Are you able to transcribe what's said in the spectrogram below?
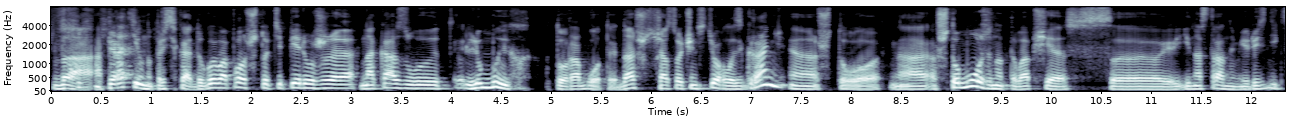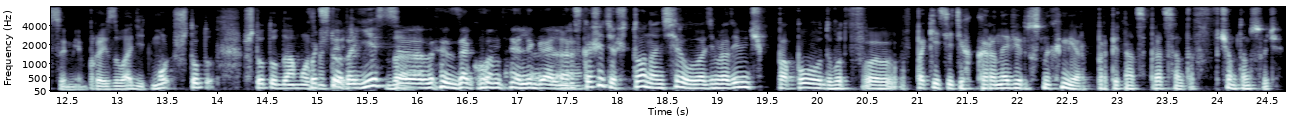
Да, оперативно пресекают. Другой вопрос, что теперь уже наказывают любых кто работает. Да? Сейчас очень стерлась грань, э, что, э, что можно-то вообще с э, иностранными юрисдикциями производить. Что, что туда можно... Хоть что-то есть да. закон легальный. Расскажите, что анонсировал Владимир Владимирович по поводу вот в, в пакете этих коронавирусных мер про 15%? В чем там суть?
